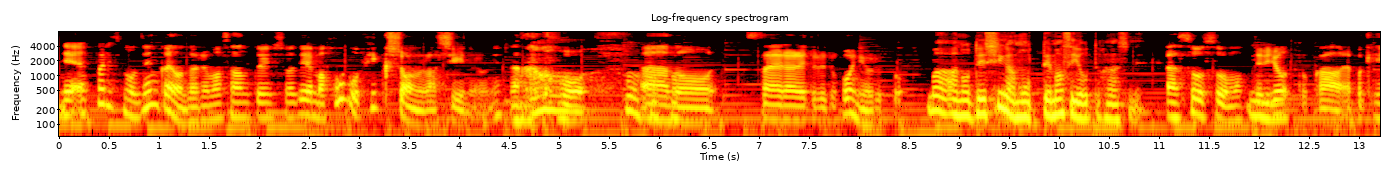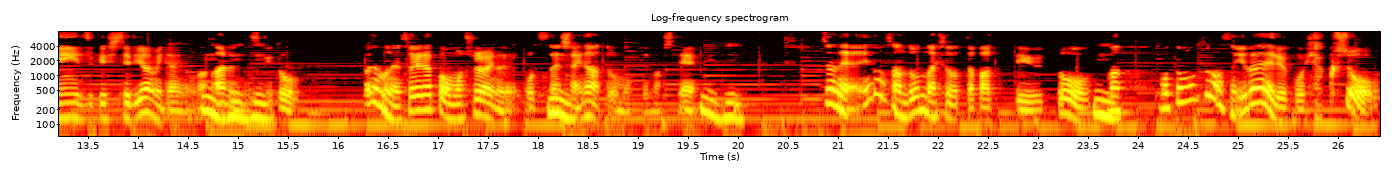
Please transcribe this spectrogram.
で、やっぱりその前回のだるまさんと一緒で、まあ、ほぼフィクションらしいのよね。なんかこう、うあ、の、伝えられてるところによると。まあ、あの、弟子が持ってますよって話ね。あ、そうそう、持ってるよとか、やっぱ権威づけしてるよみたいのがあるんですけど、まあでもね、それがやっぱ面白いのでお伝えしたいなと思ってまして、うんうん。じゃあね、えのさんどんな人だったかっていうと、うんまあ、もともとはその、いわゆるこう、百姓、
